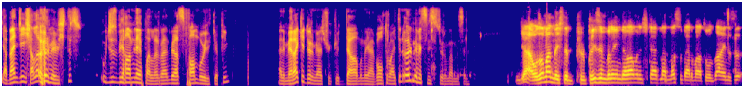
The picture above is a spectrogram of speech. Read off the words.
Ya bence inşallah ölmemiştir. Ucuz bir hamle yaparlar. Ben biraz fanboyluk yapayım. Hani merak ediyorum yani çünkü devamını yani Walter White'ın ölmemesini istiyorum ben mesela. Ya o zaman da işte Pr- Prison Break'in devamını çıkardılar. Nasıl berbat oldu? Aynısı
